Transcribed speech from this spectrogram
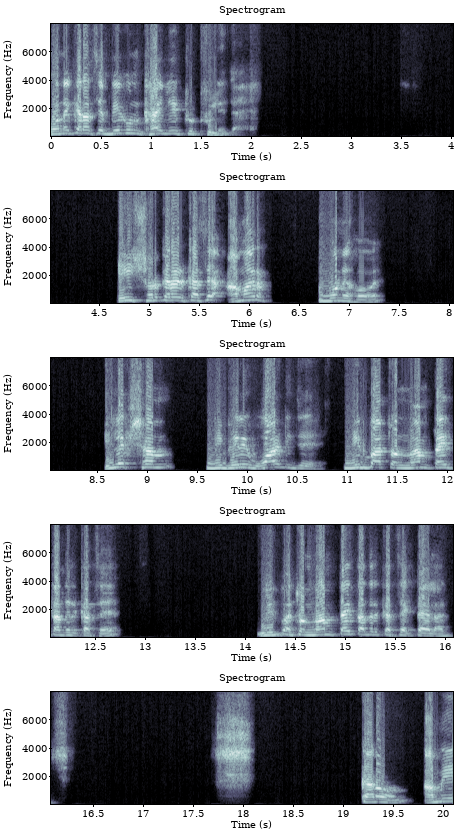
অনেকের আছে বেগুন খাইলে টুট ফুলে যায়। এই সরকারের কাছে আমার মনে হয়, ইলেকশন দি ভেরি ওয়ার্ড যে নির্বাচন নামটাই তাদের কাছে নির্বাচন নামটাই তাদের কাছে একটা অ্যালার্জি। কারণ আমি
